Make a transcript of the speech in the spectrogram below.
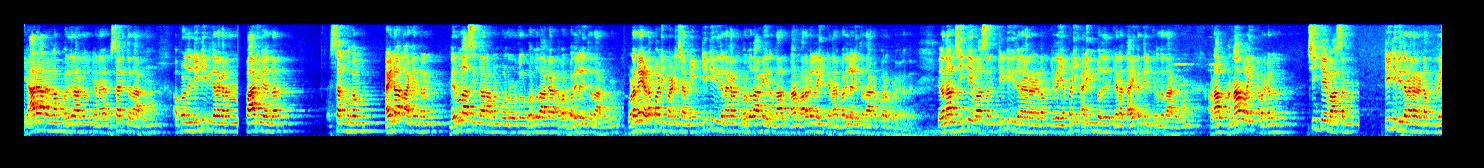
யார் யாரெல்லாம் வருகிறார்கள் என விசாரித்ததாகவும் அப்பொழுது டிடிவி தினகரன் பாரிவேந்தர் சண்முகம் ஐநார் ராகேந்திரன் நிர்மலா சீதாராமன் போன்றவர்கள் வருவதாக அவர் பதிலளித்ததாகவும் உடனே எடப்பாடி பழனிசாமி டிடிவி தினகரன் வருவதாக இருந்தால் நான் வரவில்லை என பதிலளித்ததாக கூறப்படுகிறது. இதனால் ஜி கே வாசன் டிடிவி தினகரனிடம் இதை எப்படி அறிவிப்பது என தயக்கத்தில் இருந்ததாகவும் ஆனால் அண்ணாமலை அவர்கள் ஜி கே வாசன் டிடிவி தினகரனிடம் இதை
